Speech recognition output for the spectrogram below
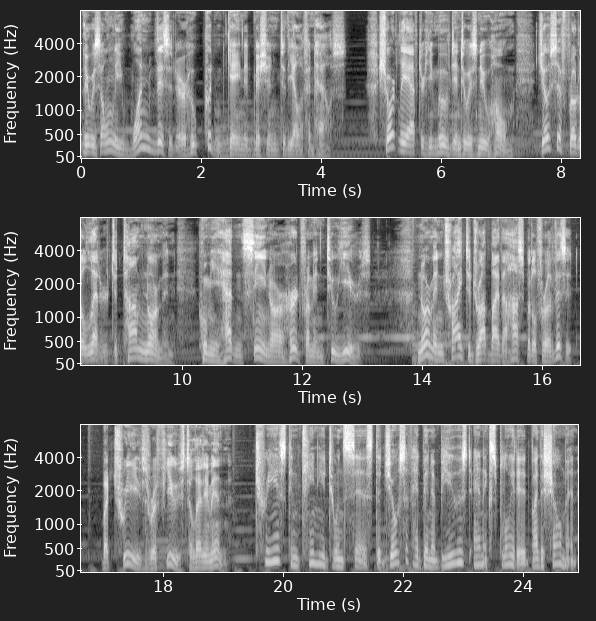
There was only one visitor who couldn't gain admission to the Elephant House. Shortly after he moved into his new home, Joseph wrote a letter to Tom Norman, whom he hadn't seen or heard from in two years. Norman tried to drop by the hospital for a visit, but Treves refused to let him in. Treves continued to insist that Joseph had been abused and exploited by the showman,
